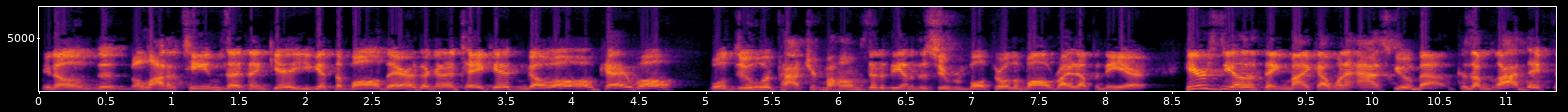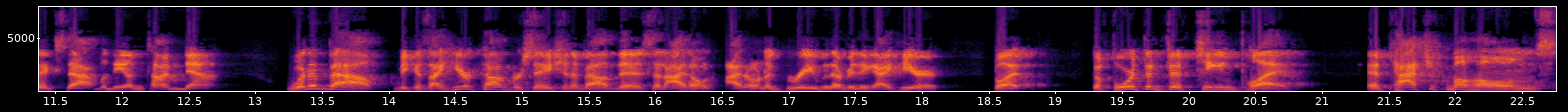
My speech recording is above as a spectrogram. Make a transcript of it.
You know, the, a lot of teams, I think, yeah, you get the ball there, they're going to take it and go, oh, okay, well, we'll do what Patrick Mahomes did at the end of the Super Bowl throw the ball right up in the air. Here's the other thing, Mike, I want to ask you about because I'm glad they fixed that with the untimed down. What about because I hear conversation about this and I don't I don't agree with everything I hear, but the fourth and 15 play, if Patrick Mahomes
